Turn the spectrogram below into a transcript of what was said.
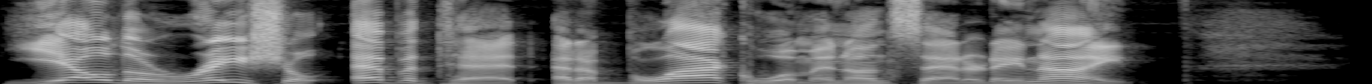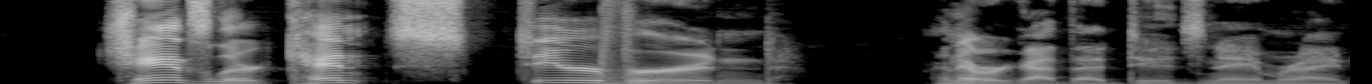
yelled a racial epithet at a black woman on Saturday night. Chancellor Kent Stirverand, I never got that dude's name right,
